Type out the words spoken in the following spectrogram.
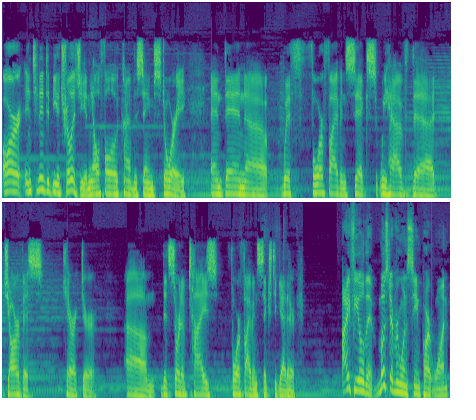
are intended to be a trilogy, and they all follow kind of the same story. And then uh, with four, five, and six, we have the Jarvis character um, that sort of ties four, five, and six together. I feel that most everyone's seen part one.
